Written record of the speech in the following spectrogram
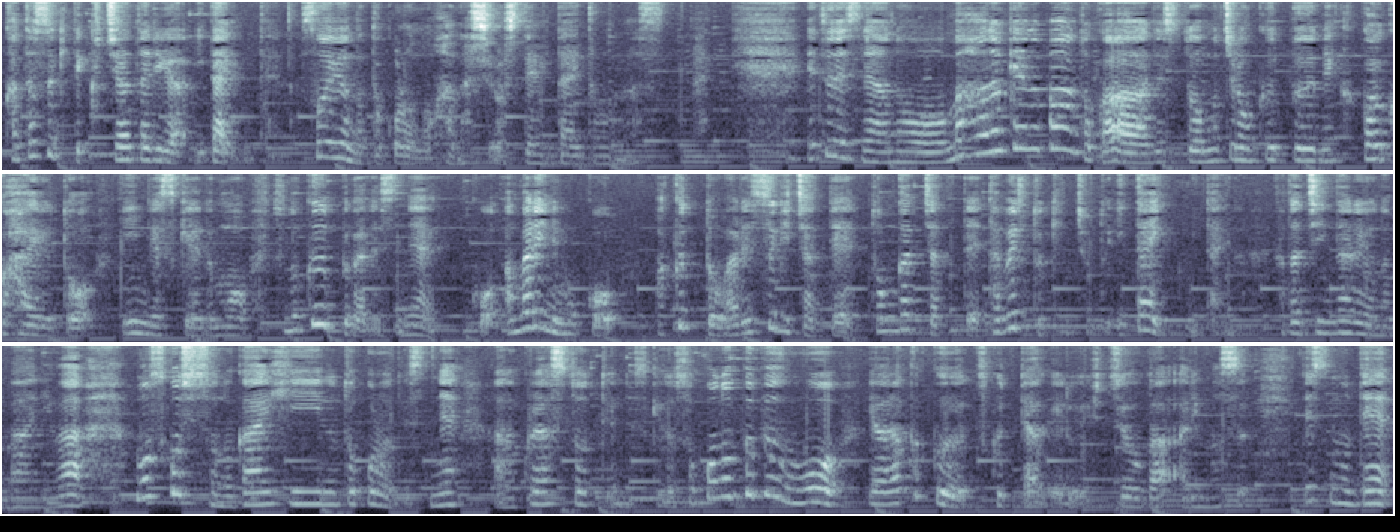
硬すぎて口当たりが痛いみたいなそういうようなところの話をしてみたいと思います、はい。えっとですねあのまあ、ハード系のパンとかですともちろんクープねかっこよく入るといいんですけれどもそのクープがですねこうあまりにもこうパクッと割れすぎちゃってとんがっちゃって食べる時にちょっと痛いみたいな形になるような場合にはもう少しその外皮のところですねあのクラストっていうんですけどそこの部分を柔らかく作ってあげる必要があります。ですので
